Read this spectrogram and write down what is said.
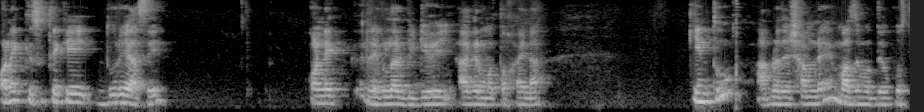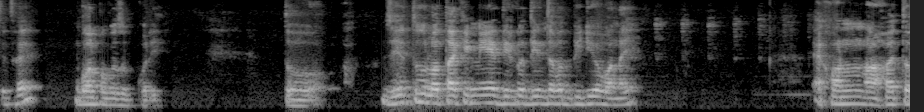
অনেক কিছু থেকে দূরে আছি। অনেক রেগুলার ভিডিওই আগের মতো হয় না। কিন্তু আপনাদের সামনে মাঝে মধ্যে উপস্থিত হয়ে গল্প গুজব করি। তো যেহেতু লতাকে নিয়ে দীর্ঘদিন যাবৎ ভিডিও বানাই, এখন হয়তো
